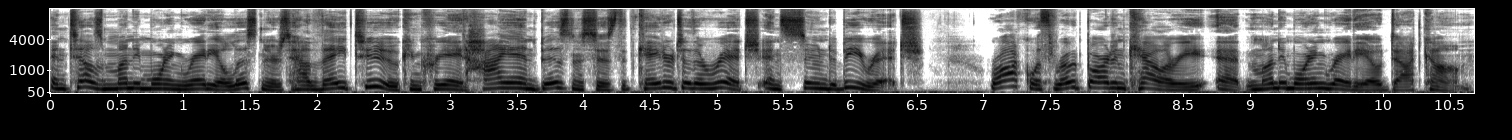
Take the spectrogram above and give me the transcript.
and tells Monday Morning Radio listeners how they too can create high end businesses that cater to the rich and soon to be rich. Rock with Rotbart and Kallery at MondayMorningRadio.com.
